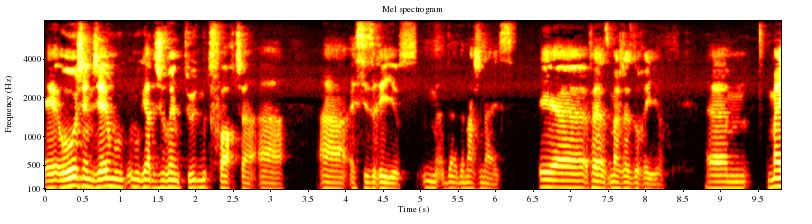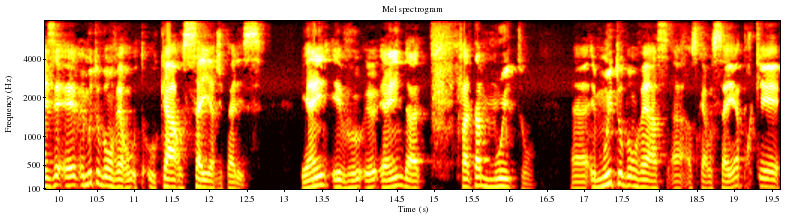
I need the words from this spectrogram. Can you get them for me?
É, hoje em dia é um, lugar de juventude muito forte a, a, esses rios da, da marginais, e, uh, as marginais do Rio. Um, mas é, é, muito bom ver o, o, carro sair de Paris. E, e ainda falta muito. Uh, é muito bom ver as, os carros sair, porque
